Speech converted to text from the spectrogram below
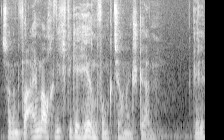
sondern vor allem auch wichtige Hirnfunktionen stören. Gell?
